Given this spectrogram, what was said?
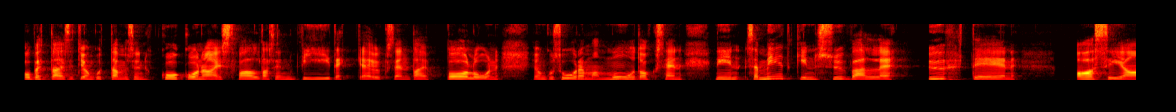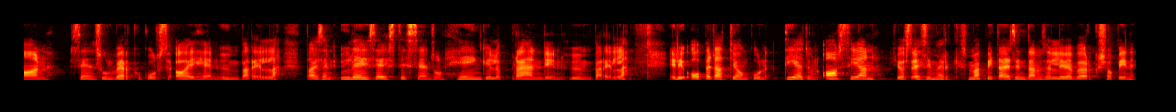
opettaisit jonkun tämmöisen kokonaisvaltaisen viitekehyksen tai polun, jonkun suuremman muutoksen, niin sä mietkin syvälle yhteen asiaan sen sun verkkokurssiaiheen ympärillä, tai sen yleisesti sen sun henkilöbrändin ympärillä. Eli opetat jonkun tietyn asian, jos esimerkiksi mä pitäisin tämmöisen live-workshopin,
